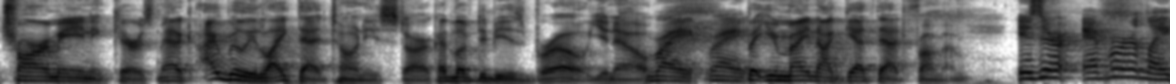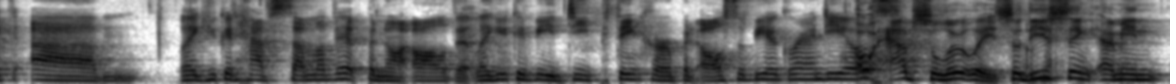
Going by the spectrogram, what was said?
charming and charismatic. I really like that Tony Stark. I'd love to be his bro, you know. Right. Right. But you might not get that from him. Is there ever like um like you could have some of it but not all of it? Like you could be a deep thinker but also be a grandiose. Oh, absolutely. So these things, I mean,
